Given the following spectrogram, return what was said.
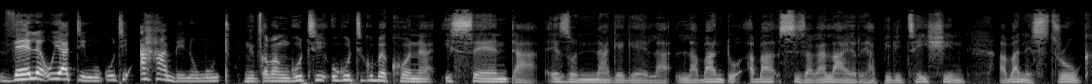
vele uyadinga ukuthi ahambe nomuntu ngicabanga ukuthi ukuthi kube khona isenta ezonakekela labantu abasizakalayo rehabilitation abane stroke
